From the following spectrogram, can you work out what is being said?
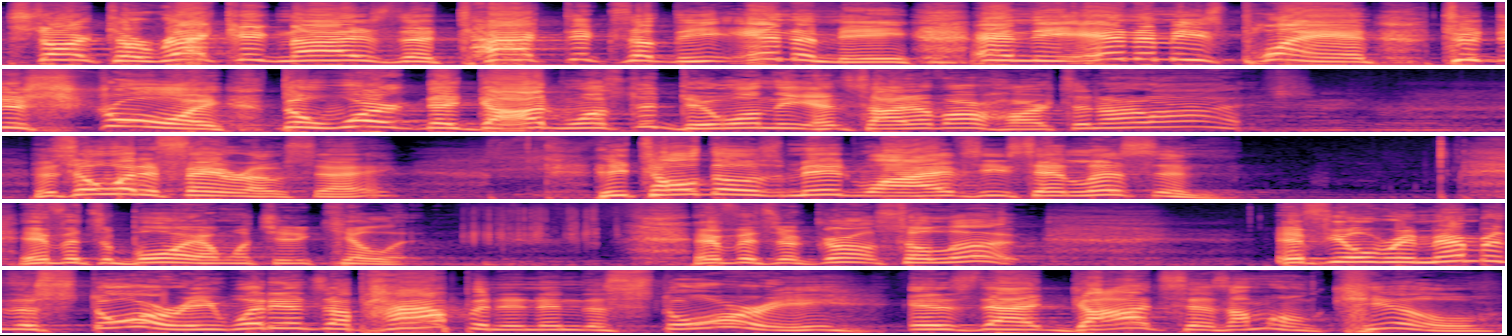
start to recognize the tactics of the enemy and the enemy's plan to destroy the work that God wants to do on the inside of our heart hearts and our lives. And so, what did Pharaoh say? He told those midwives, he said, Listen, if it's a boy, I want you to kill it. If it's a girl, so look, if you'll remember the story, what ends up happening in the story is that God says, I'm going to kill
